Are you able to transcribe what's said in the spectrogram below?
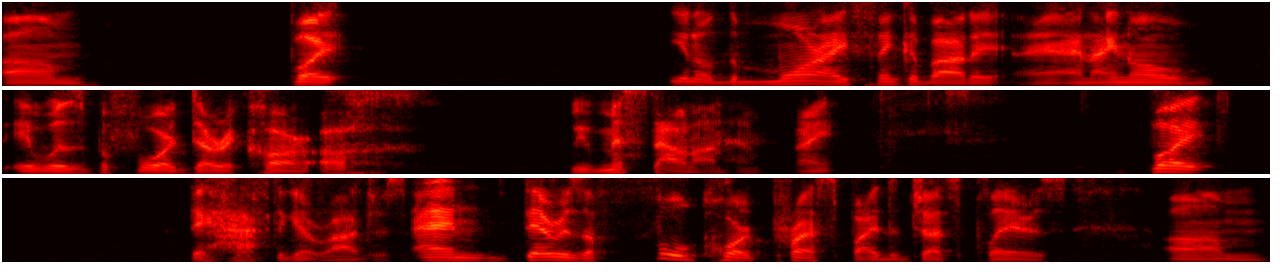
Um, but you know, the more I think about it, and I know it was before Derek Carr, oh, we've missed out on him, right? But they have to get Rodgers. And there is a full court press by the Jets players um,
